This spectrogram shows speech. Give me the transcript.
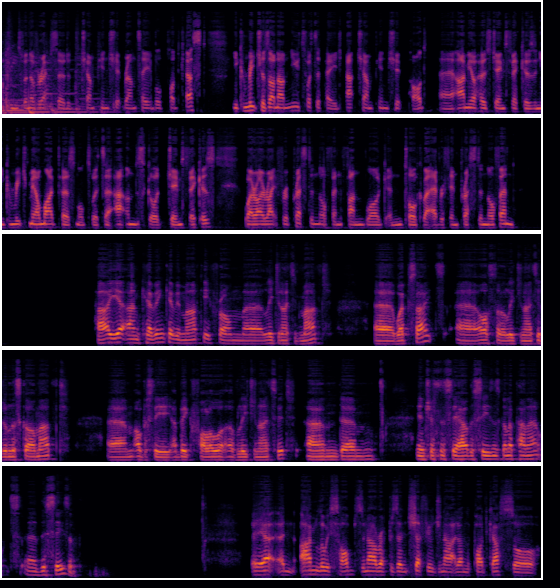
welcome to another episode of the Championship Roundtable podcast. You can reach us on our new Twitter page at Championship Pod. Uh, I'm your host James Vickers, and you can reach me on my personal Twitter at underscore James Vickers, where I write for a Preston North End fan blog and talk about everything Preston North End. Hi, yeah, I'm Kevin, Kevin Markey from uh, Leeds United Mad uh, website, uh, also Leeds United underscore Mad. Um, obviously, a big follower of Leeds United, and um, interesting to see how the season's going to pan out uh, this season. Yeah, and I'm Lewis Hobbs, and I represent Sheffield United on the podcast. So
